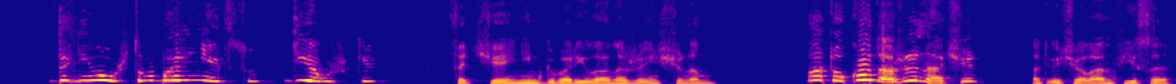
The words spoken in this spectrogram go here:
— Да неужто в больницу, девушки? — с отчаянием говорила она женщинам. — А то куда же иначе? — отвечала Анфиса.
